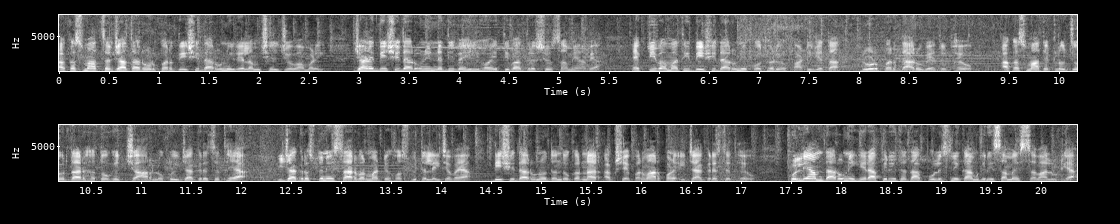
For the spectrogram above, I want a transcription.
અકસ્માત સર્જાતા રોડ પર દેશી દારૂની રેલમછેલ જોવા મળી. જાણે દેશી દારૂની નદી વહી હોય તેવા દ્રશ્યો સામે આવ્યા. એક્ટિવામાંથી દેશી દારૂની કોથળીઓ ફાટી જતા રોડ પર દારૂ વહેતો થયો. અકસ્માત એટલો જોરદાર હતો કે ચાર લોકો ઈજાગ્રસ્ત થયા. ઇજાગ્રસ્તોને સારવાર માટે હોસ્પિટલ લઈ જવાયા. દેશી દારૂનો ધંધો કરનાર અક્ષય પરમાર પણ ઈજાગ્રસ્ત થયો. ખુલ્લેઆમ દારૂની હેરાફેરી થતા પોલીસની કામગીરી સામે સવાલ ઉઠ્યા.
